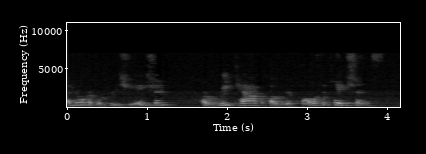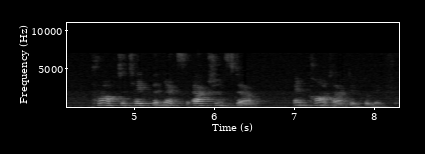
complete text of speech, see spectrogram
a note of appreciation, a recap of your qualifications, prompt to take the next action step, and contact information.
